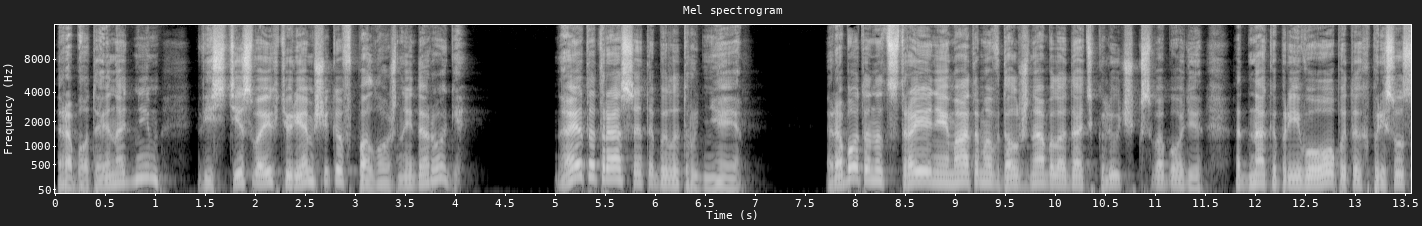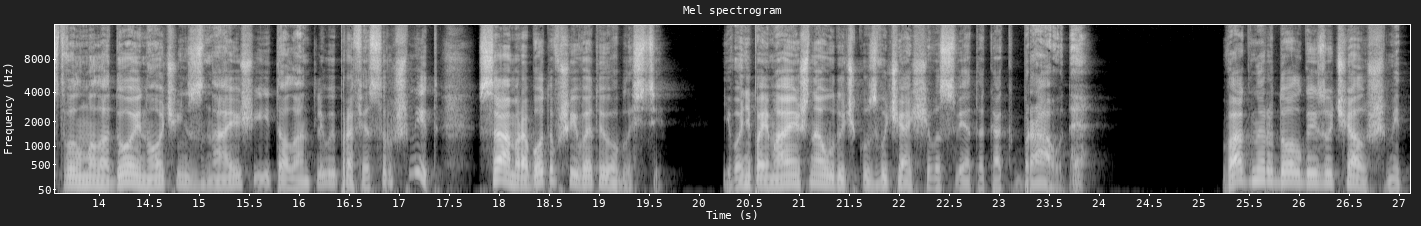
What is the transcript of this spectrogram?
Работая над ним — вести своих тюремщиков по ложной дороге. На этот раз это было труднее. Работа над строением атомов должна была дать ключ к свободе, однако при его опытах присутствовал молодой, но очень знающий и талантливый профессор Шмидт, сам работавший в этой области. Его не поймаешь на удочку звучащего света, как Брауде. Вагнер долго изучал Шмидта.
